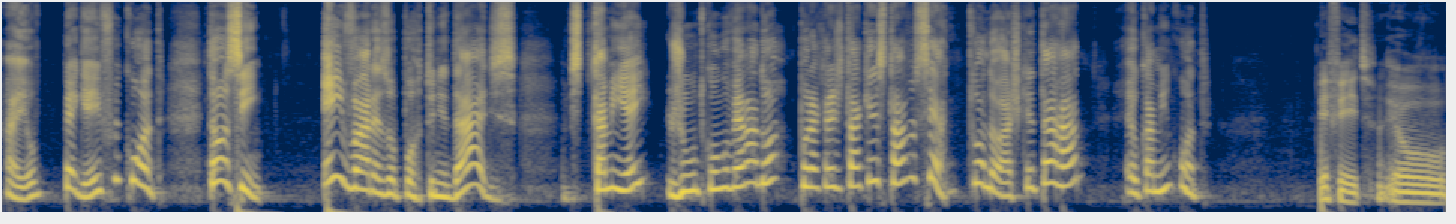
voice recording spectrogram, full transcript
Aí eu peguei e fui contra. Então, assim, em várias oportunidades, caminhei junto com o governador por acreditar que ele estava certo. Quando eu acho que ele está errado, eu caminho contra. Perfeito. Eu,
